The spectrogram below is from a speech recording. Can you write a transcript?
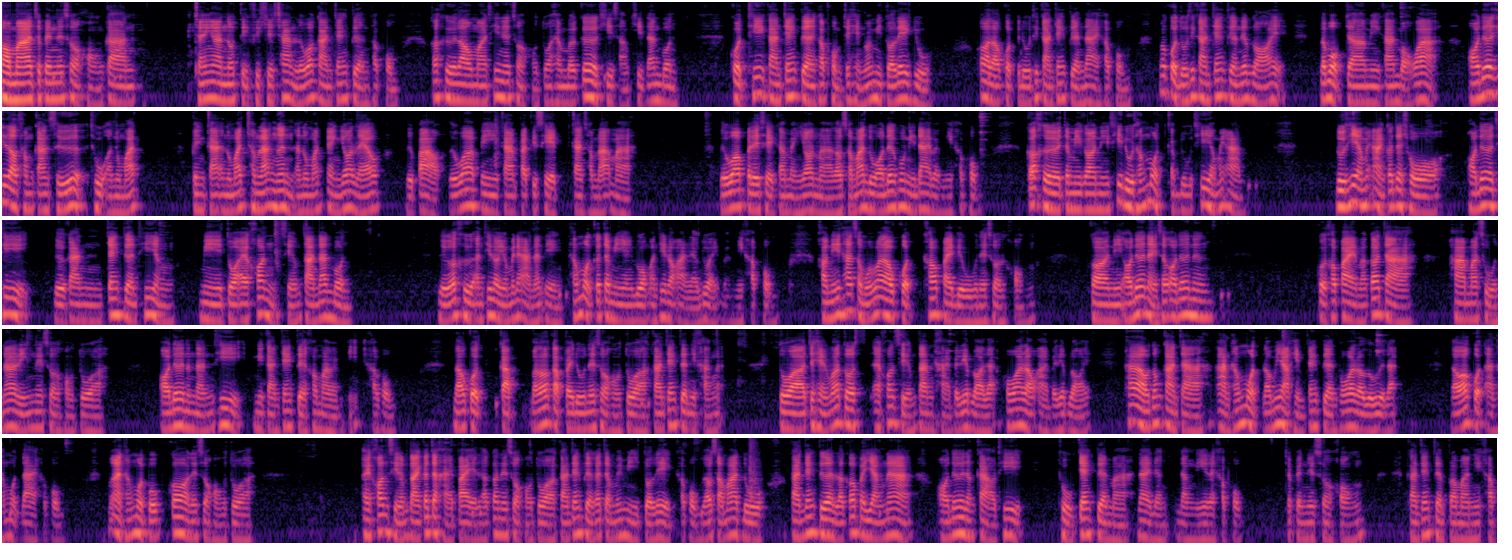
ต่อมาจะเป็นในส่วนของการใช้งาน notification หรือว่าการแจ้งเตือนครับผม ก็คือเรามาที่ในส่วนของตัวแฮมเบอร์เกอร์ขีดสามขีดด้านบน กดที่การแจ้งเตือนครับผมจะเห็นว่ามีตัวเลขอยู่ ก็เรากดไปดูที่การแจ้งเตือนได้ครับผมเมื่อกดดูที่การแจ้งเตือนเรียบร้อย ระบบจะมีการบอกว่าออเดอร์ที่เราทำการซื้อถูกอนุมัติ เป็นการอนุมัติชำระเงิน อนุมัติแบ่งยอดแล้วหรือเปล่า หรือว่ามีการปฏิเสธการชำระมา หรือว่าปฏิเสธการแบ่งยอดมา เราสามารถดูออเดอร์พวกนี้ได้แบบนี้ครับผม ก็คือจะมีกรณีที่ดูทั้งหมดกับดูที่ยังไม่อ่าน ดูที่ยังไม่อ่านก็จะโชว์ออเดอร์ที่หรือการแจ้งเตือนที่ยังมีตัวไอคอนสีน้ำตาลด้านบน หรือก็คืออันที่เรายังไม่ได้อ่านนั่นเอง ทั้งหมดก็จะมีรวมอันที่เราอ่านแล้วด้วยแบบนี้ครับผม คราวนี้ถ้าสมมุติว่าเรากดเข้าไปดูในส่วนของกรณีออเดอร์ไหนสักออเดอร์หนึ่งกดเข้าไปมันก็จะ พามาสู่หน้าลิงก์ในส่วนของตัวออเดอร์นั้นๆ ที่มีการแจ้งเตือนเข้ามาแบบนี้ครับผม เรากดกลับแล้วก็กลับไปดูในส่วนของตัวการแจ้งเตือนอีกครั้งอะตัวจะเห็นว่าตัวไอคอนสีน้ำตาลหายไปเรียบร้อยแล้ว เพราะว่าเราอ่านไปเรียบร้อย ถ้าเราต้องการจะอ่านทั้งหมด เราไม่อยากเห็นแจ้งเตือนเพราะว่าเรารู้อยู่แล้วเราก็กดอ่านทั้งหมดได้ครับผม เมื่ออ่านทั้งหมดปุ๊บก็ในส่วนของตัว ไอคอนสีน้ำตาลก็จะหายไป แล้วก็ในส่วนของตัวการแจ้งเตือนก็จะไม่มีตัวเลขครับผมเราสามารถดูการแจ้งเตือนแล้วก็ไปยังหน้าออเดอร์ดังกล่าวที่ถูกแจ้งเตือนมาได้ดังดังนี้เลยครับผมจะเป็นในส่วนของการแจ้งเตือนประมาณนี้ครับ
